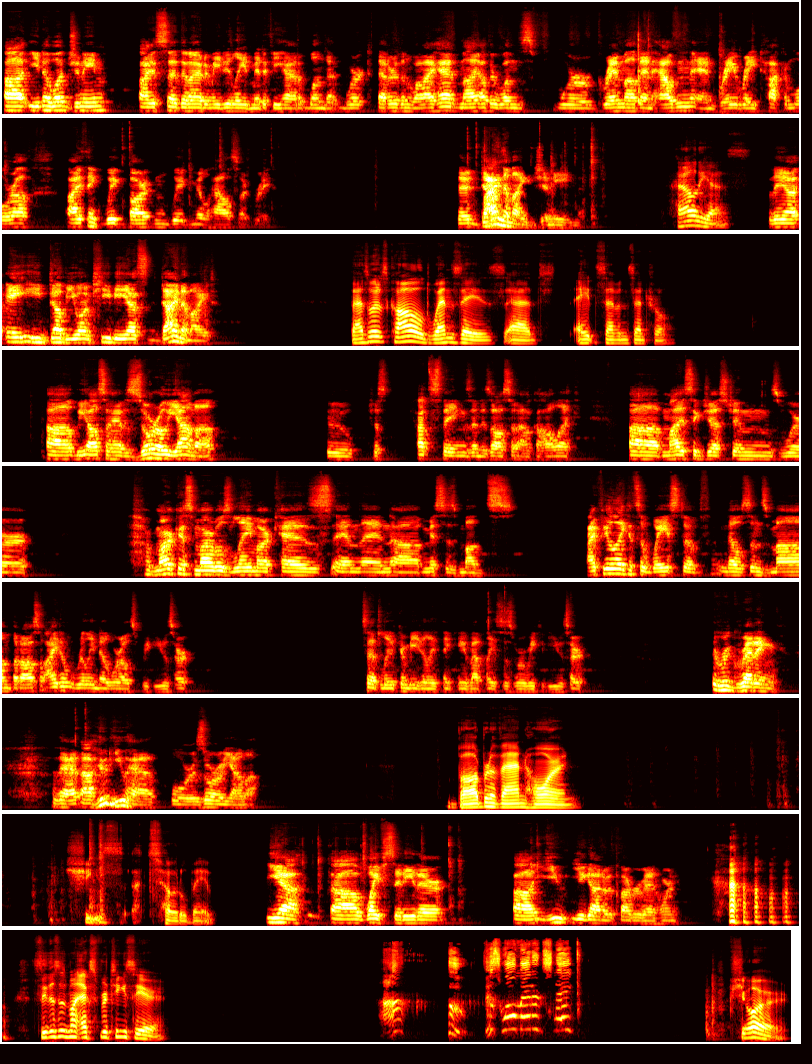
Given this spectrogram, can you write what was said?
Uh, you know what, Janine? I said that I would immediately admit if he had one that worked better than what I had. My other ones were Grandma Van Houten and Ray Ray Takamura. I think Wig Bart and Wig Milhouse are great. They're dynamite, Janine. Hell yes. They are AEW on TBS Dynamite. That's what it's called Wednesdays at 8, 7 Central. Uh, we also have Zoro Yama, who just cuts things and is also alcoholic. Uh, my suggestions were Marcus Marbles, Lay Marquez, and then uh, Mrs. Muntz. I feel like it's a waste of Nelson's mom, but also I don't really know where else we'd use her. Said Luke, immediately thinking about places where we could use her. Regretting that. Uh, who do you have for Zoroyama? Barbara Van Horn. She's a total babe. Yeah, uh, Wife City there. Uh, you you got it with Barbara Van Horn. See, this is my expertise here. Huh? Who? This well-mannered snake? Sure.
